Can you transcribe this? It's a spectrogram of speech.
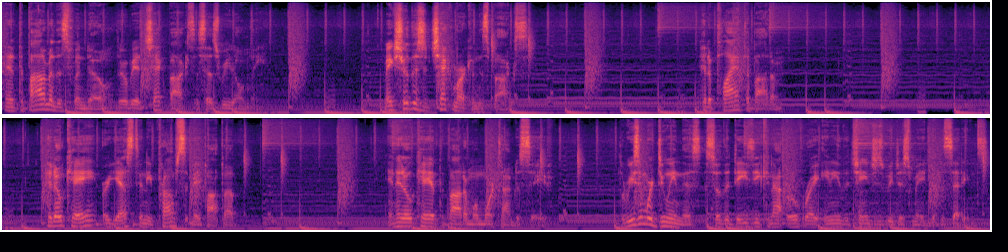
and at the bottom of this window, there will be a checkbox that says Read Only. Make sure there's a check mark in this box. Hit Apply at the bottom. Hit OK or Yes to any prompts that may pop up. And hit OK at the bottom one more time to save. The reason we're doing this is so that DayZ cannot overwrite any of the changes we just made to the settings.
